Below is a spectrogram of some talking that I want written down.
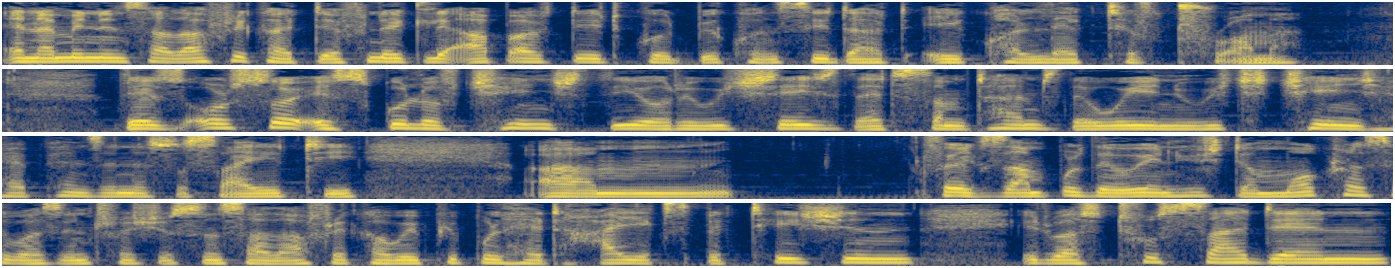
And I mean, in South Africa, definitely apartheid could be considered a collective trauma. There's also a school of change theory which says that sometimes the way in which change happens in a society, um, for example, the way in which democracy was introduced in South Africa, where people had high expectation, it was too sudden,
